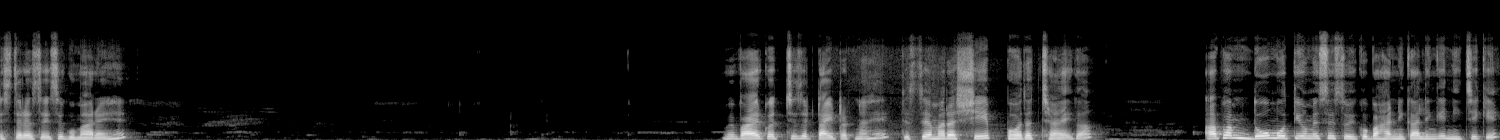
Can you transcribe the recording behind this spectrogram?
इस तरह से इसे घुमा रहे हैं। हमें वायर को अच्छे से टाइट रखना है, जिससे हमारा शेप बहुत अच्छा आएगा। अब हम दो मोतियों में से सुई को बाहर निकालेंगे, नीचे के।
